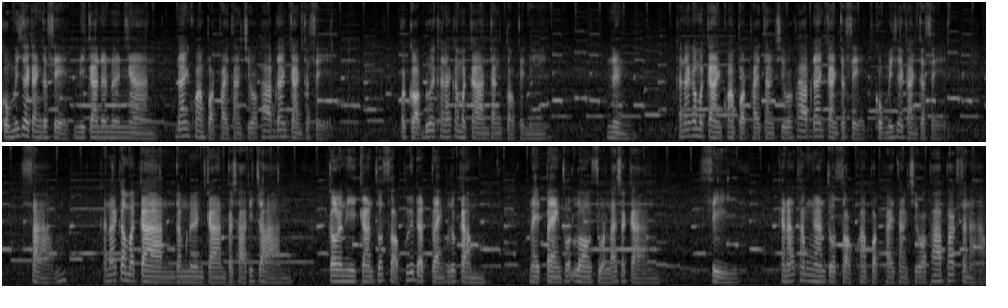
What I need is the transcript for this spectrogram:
กรมวิชาการเกษตรมีการดำเนินงานด้านความปลอดภัยทางชีวภาพด้านการเกษตร ประกอบด้วยคณะกรรมการดังต่อไปนี้ 1. คณะกรรมการความปลอดภัยทางชีวภาพด้านการเกษตรกรมวิชาการเกษตร 3. คณะกรรมการดำเนินการประชาพิจารณ์ กรณีการทดสอบพืชดัดแปลงพันธุกรรม ในแปลงทดลองส่วนราชการ 4. คณะทำงานตรวจสอบความปลอดภัยทางชีวภาพภาคสนาม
